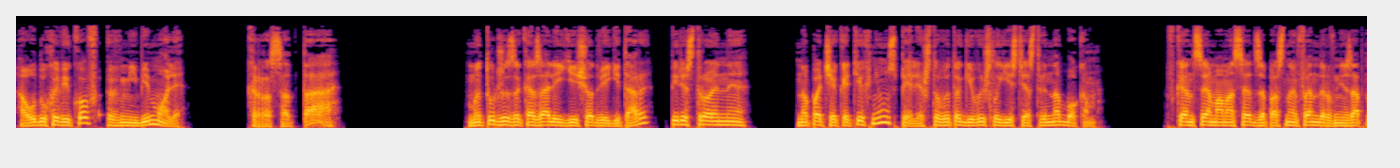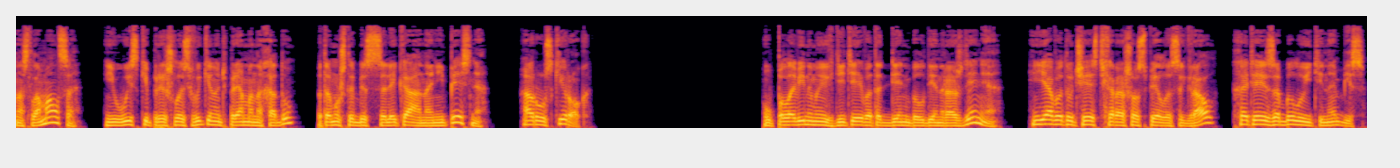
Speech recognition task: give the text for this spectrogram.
а у духовиков в ми-бемоле. Красота! Мы тут же заказали еще две гитары, перестроенные, но почекать их не успели, что в итоге вышло естественно боком. В конце мама Сет запасной фендер внезапно сломался, и уиски пришлось выкинуть прямо на ходу, потому что без соляка она не песня, а русский рок. У половины моих детей в этот день был день рождения, и я в эту честь хорошо спел и сыграл, хотя и забыл уйти на бис.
